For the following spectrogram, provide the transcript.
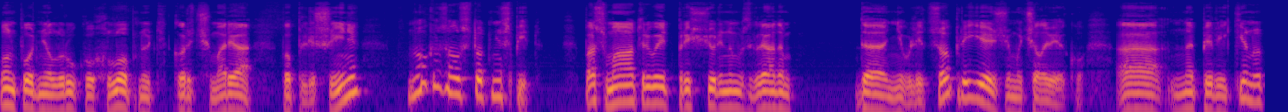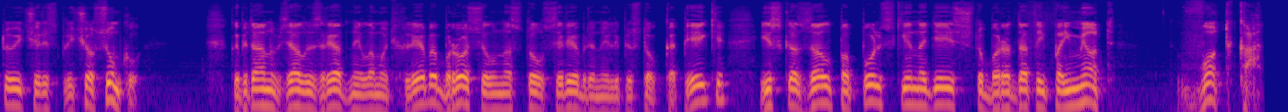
Он поднял руку хлопнуть корчмаря по плешине, но оказалось, тот не спит. Посматривает прищуренным взглядом, да не в лицо приезжему человеку, а на перекинутую через плечо сумку — Капитан взял изрядный ломоть хлеба, бросил на стол серебряный лепесток копейки и сказал по-польски, надеясь, что бородатый поймет «Водка!».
